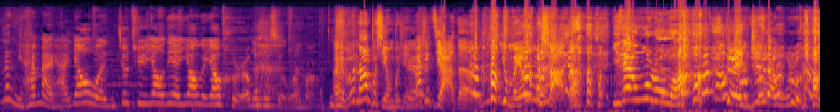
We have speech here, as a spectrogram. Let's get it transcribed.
那你还买啥药啊？你就去药店要个药盒不就行了吗？哎不，那不行不行，那是假的，有没有那么傻的？你在侮辱我。对你这是在侮辱他。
